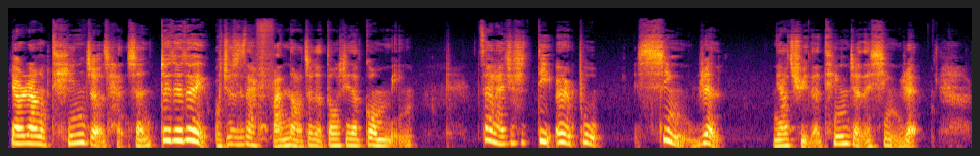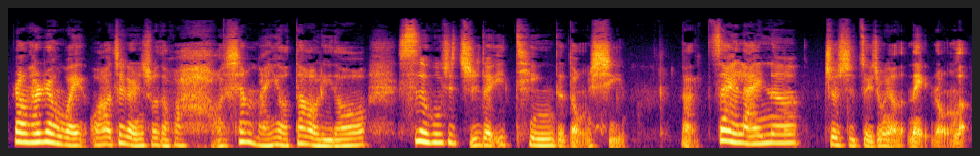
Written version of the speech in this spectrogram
要让听者产生对对对，我就是在烦恼这个东西的共鸣，再来就是第二步信任，你要取得听者的信任。让他认为，哇，这个人说的话好像蛮有道理的哦，似乎是值得一听的东西。那再来呢，就是最重要的内容了。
